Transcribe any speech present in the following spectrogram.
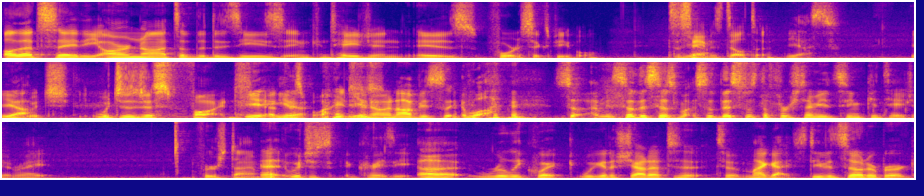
all that to say, the R naught of the disease in contagion is four to six people. It's the same Yeah. as Delta, yes. Yeah. which which is just fun Yeah, at this know, point. you know, and obviously, well, so I mean, so this is my, so this was the first time you'd seen Contagion, right? first time. Uh, which is crazy. Uh, really quick, we got a shout out to, to my guy Steven Soderbergh,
